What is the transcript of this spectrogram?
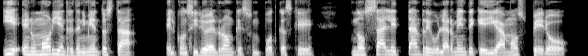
Y en humor y entretenimiento está El Concilio del Ron, que es un podcast que no sale tan regularmente que digamos, pero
